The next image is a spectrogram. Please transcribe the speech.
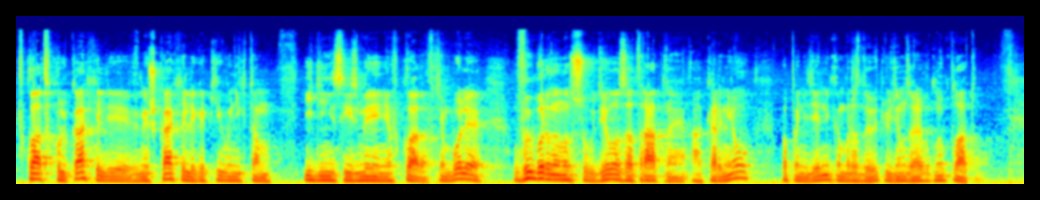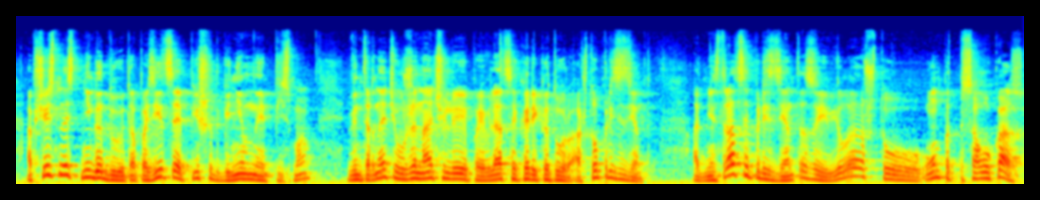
Вклад в кульках или в мешках, или какие у них там единицы измерения вкладов. Тем более выбор на носу, дело затратное, а Корнел по понедельникам раздает людям заработную плату. Общественность негодует, оппозиция пишет гневные письма. В интернете уже начали появляться карикатуры. А что президент? Администрация президента заявила, что он подписал указ,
